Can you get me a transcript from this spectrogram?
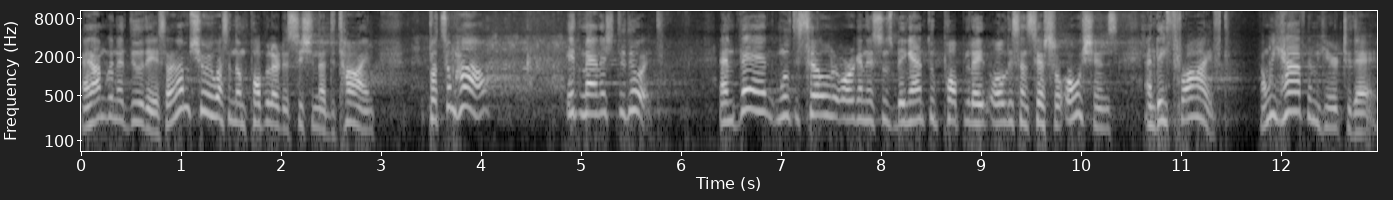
and I'm going to do this. And I'm sure it was an unpopular decision at the time, but somehow it managed to do it. And then multicellular organisms began to populate all these ancestral oceans, and they thrived. And we have them here today.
